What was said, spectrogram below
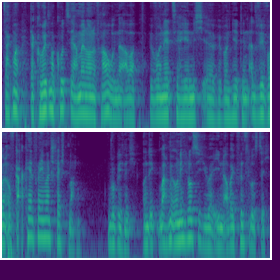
Sag mal, da komme ich mal kurz, wir haben ja noch eine Fragerunde, aber wir wollen jetzt ja hier nicht, äh, wir wollen hier den, also wir wollen auf gar keinen Fall jemanden schlecht machen. Wirklich nicht. Und ich mache mir auch nicht lustig über ihn, aber ich finde es lustig.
